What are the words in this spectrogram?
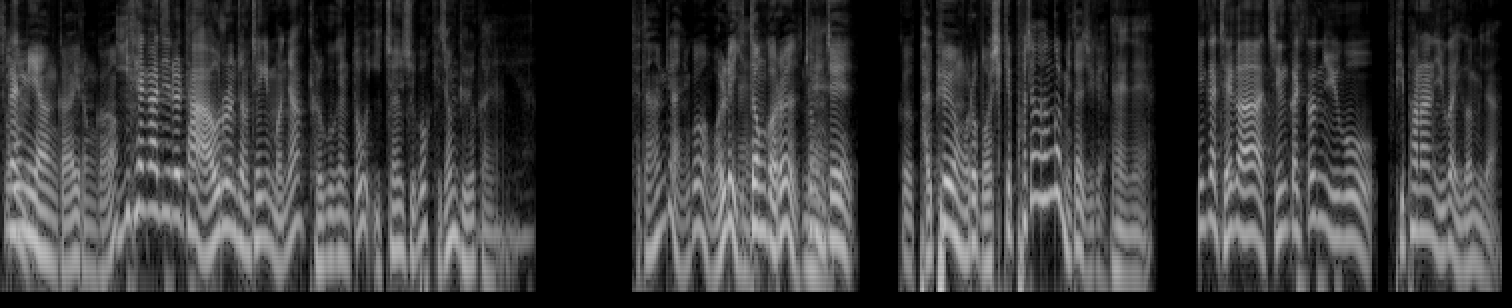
수미안가 이런 거. 이 세 가지를 다 아우르는 정책이 뭐냐? 결국엔 또 2015 개정 교육 과정이에요. 대단한 게 아니고 원래 네. 있던 거를 좀 네. 이제 그 발표용으로 멋있게 포장한 겁니다 지금. 네, 네. 그러니까 제가 지금까지 썼던 이유고 비판하는 이유가 이겁니다.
